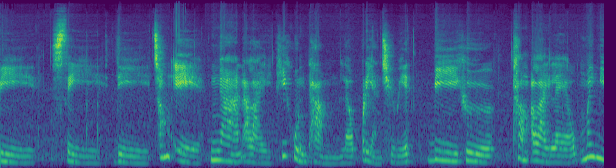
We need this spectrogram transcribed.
B C D ช่อง A งานอะไรที่คุณทำแล้วเปลี่ยนชีวิต B คือทำอะไรแล้วไม่มี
